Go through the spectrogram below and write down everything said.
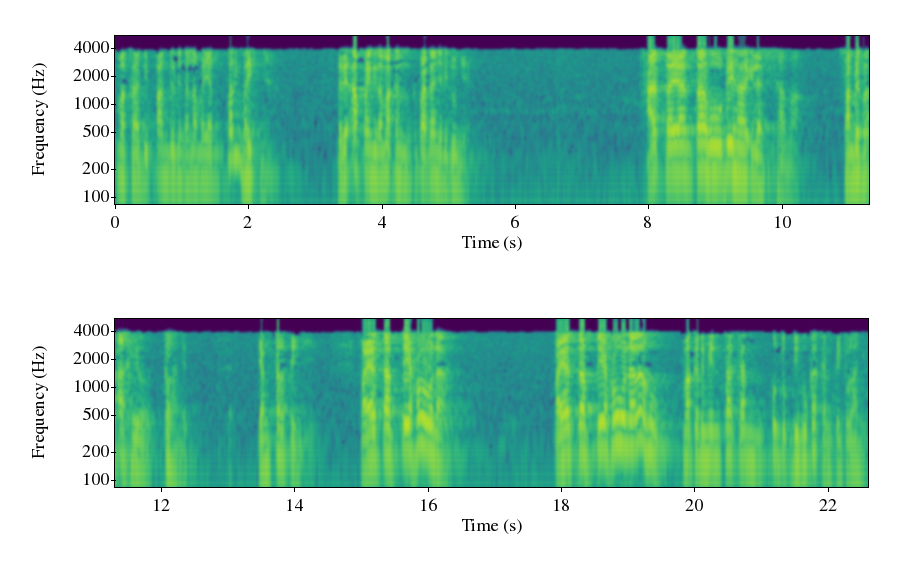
maka dipanggil dengan nama yang paling baiknya. Dari apa yang dinamakan kepadanya di dunia. Hatta yantahu biha ila sama. Sampai berakhir ke langit. Yang tertinggi. Fayastaftihuna. Fayastaftihuna lahu. Maka dimintakan untuk dibukakan pintu langit.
